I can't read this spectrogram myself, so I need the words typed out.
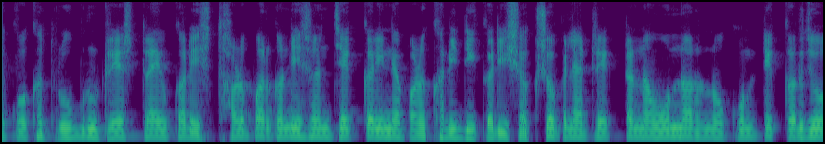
એક વખત રૂબરૂ ટેસ્ટ ડ્રાઈવ કરી, સ્થળ પર કન્ડિશન ચેક કરીને પણ ખરીદી કરી શકશો. પહેલાં ટ્રેક્ટરના ઓનરનો કોન્ટેક કરજો,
